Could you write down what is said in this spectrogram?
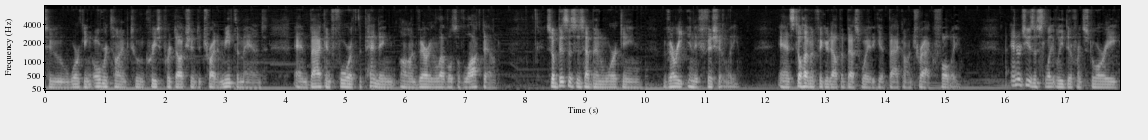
to working overtime to increase production to try to meet demand, and back and forth depending on varying levels of lockdown. So businesses have been working very inefficiently and still haven't figured out the best way to get back on track fully. Energy is a slightly different story.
